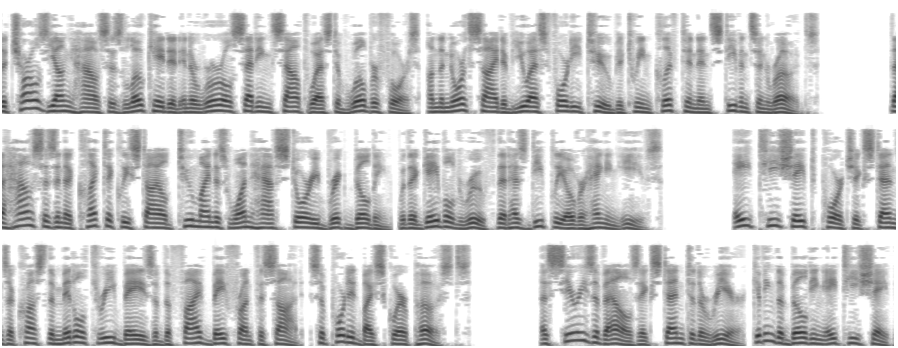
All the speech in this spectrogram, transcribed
The Charles Young House is located in a rural setting southwest of Wilberforce, on the north side of US 42 between Clifton and Stevenson Roads. The house is an eclectically styled 2–1 half story brick building, with a gabled roof that has deeply overhanging eaves. A T-shaped porch extends across the middle three bays of the five-bay front facade, supported by square posts. A series of Ls extend to the rear, giving the building a T-shape.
